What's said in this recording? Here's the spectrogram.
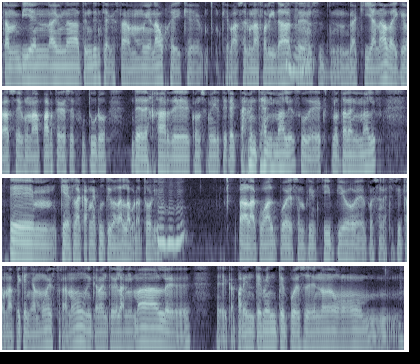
también hay una tendencia que está muy en auge y que, que va a ser una realidad en- de aquí a nada y que va a ser una parte de ese futuro de dejar de consumir directamente animales o de explotar animales, eh, que es la carne cultivada en laboratorio para la cual pues en principio eh, pues se necesita una pequeña muestra no únicamente del animal eh, eh, que aparentemente pues eh, no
